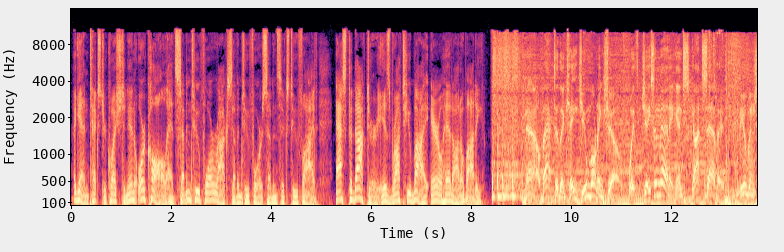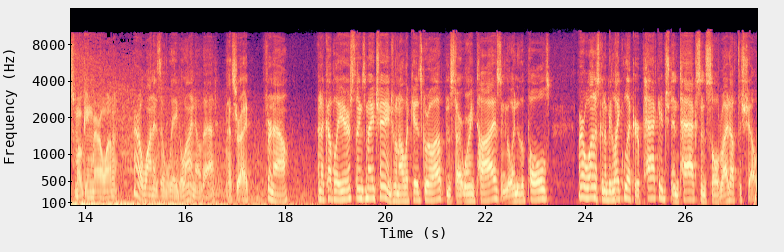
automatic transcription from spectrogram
Again, text your question in or call at 724 Rock 724 7625. Ask the Doctor is brought to you by Arrowhead Auto Body. Now back to the KQ Morning Show with Jason Manning and Scott Savage. Have you been smoking marijuana? Marijuana's illegal, I know that. That's right. For now. In a couple of years, things may change when all the kids grow up and start wearing ties and going to the polls. Marijuana's going to be like liquor, packaged and taxed and sold right off the shelf.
